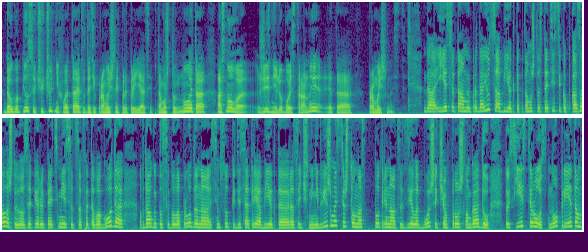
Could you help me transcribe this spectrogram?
Даугавпилсу чуть-чуть не хватает вот этих промышленных предприятий, потому что, ну, это основа жизни любой страны, это промышленность. Да, и если там и продаются объекты, потому что статистика показала, что за первые пять месяцев этого года в Даугавпилсе было продано 753 объекта различной недвижимости, что на 113 сделок больше, чем в прошлом году. То есть есть рост, но при этом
